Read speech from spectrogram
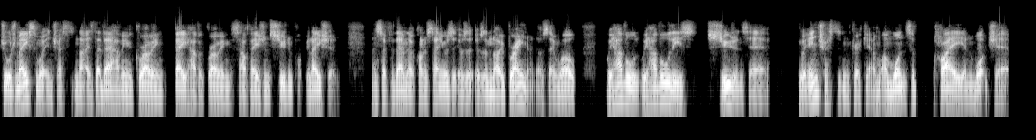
George Mason were interested in that is that they're having a growing, they have a growing South Asian student population, and so for them they were kind of saying it was it was a, it was a no brainer. They were saying, well, we have all we have all these students here who are interested in cricket and, and want to play and watch it.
